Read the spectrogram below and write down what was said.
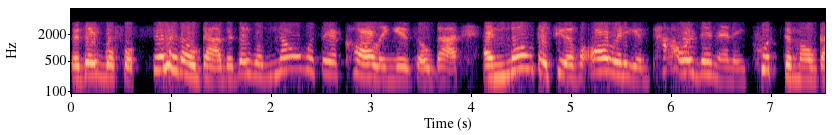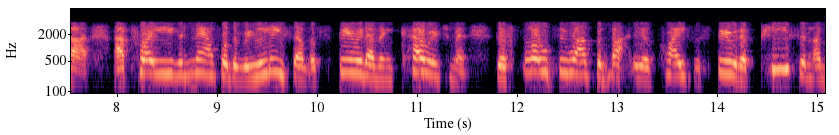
that they will fulfill it, oh God, that they will know what their calling is, oh God, and know that you have already empowered them and equipped them, oh God. I pray even now for the release of a spirit of encouragement to flow throughout the body of Christ, a spirit of peace and of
